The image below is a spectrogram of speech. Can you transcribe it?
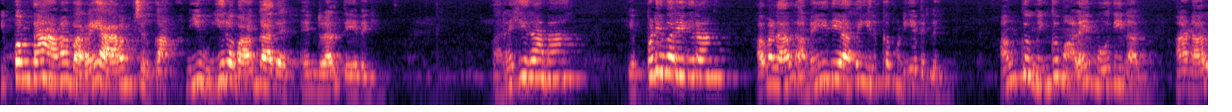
இப்பம்தான் அவன் வரைய ஆரம்பிச்சிருக்கான். நீ உயிரை வாங்காத என்றாள் தேவகி. வரைகிறானா? எப்படி வரைகிறான்? அவளால் அமைதியாக இருக்க முடியவில்லை. அங்கும் இங்கும் அலை மோதினாள். ஆனால்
